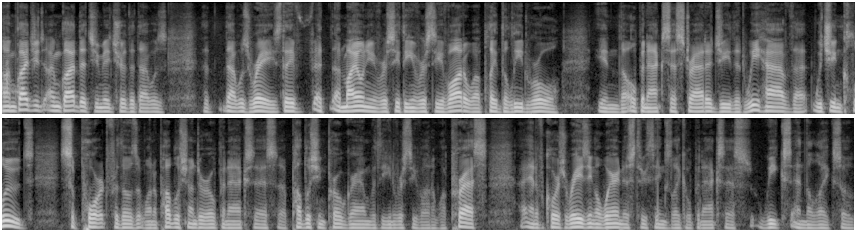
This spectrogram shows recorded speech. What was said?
I'm glad you. I'm glad that you made sure that that was that that was raised. They've at, at my own university, the University of Ottawa, played the lead role in the open access strategy that we have that which includes support for those that want to publish under open access a publishing program with the university of ottawa press and of course raising awareness through things like open access weeks and the like. So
